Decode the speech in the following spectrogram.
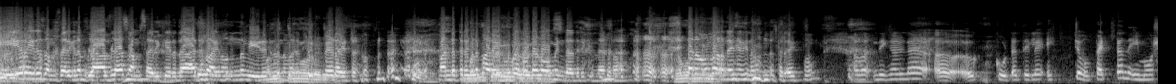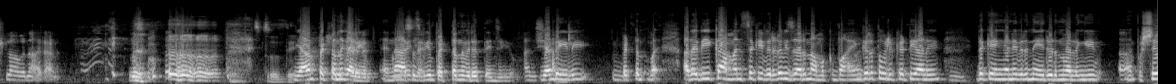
കെയർ ചെയ്ത് സംസാരിക്കണം ബ്ലാ ബ്ലാ സംസാരിക്കരുത്. ആരും വായനൊന്നും വീഴരുത് പ്രിപ്പയർഡ് ആയിട്ടാണ് മണ്ടത്തരങ്ങൾ പറയുമ്പോൾ കേട്ടോ. നോം പറഞ്ഞു കഴിഞ്ഞാൽ പിന്നെ മണ്ടത്തരായിപ്പോ. അപ്പൊ നിങ്ങളുടെ കൂട്ടത്തിലെ ഏറ്റവും പെട്ടെന്ന് ഇമോഷണൽ ആവുന്ന ആരാണ്? ഞാൻ പെട്ടെന്ന് കരയും. എന്നെ ആശ്വസിക്കും പെട്ടെന്ന് ഇവരെത്തുകയും ചെയ്യും. ഞാൻ ഡെയിലി പെട്ടെന്ന് അതായത് ഈ കമന്റ്സ് ഒക്കെ ഇവരുടെ വിചാരം നമുക്ക് ഭയങ്കര തൊലിക്കെട്ടിയാണ്. ഇതൊക്കെ എങ്ങനെ ഇവർ നേരിടുന്നു? അല്ലെങ്കിൽ പക്ഷേ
